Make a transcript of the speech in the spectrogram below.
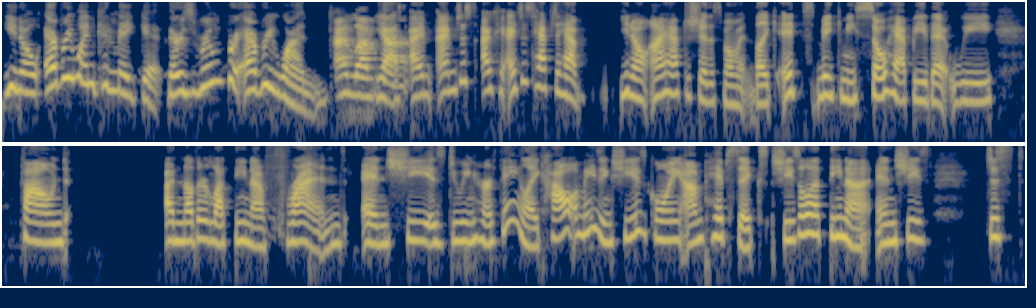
you know, everyone can make it. There's room for everyone. I love Yes, that. I'm. I'm just okay. I just have to have. You know, I have to share this moment. Like, it's making me so happy that we found another Latina friend, and she is doing her thing. Like, how amazing! She is going on Pipsticks. She's a Latina, and she's just.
